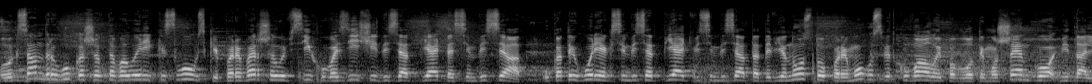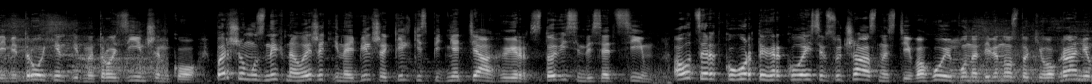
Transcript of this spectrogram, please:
Олександр Лукашев та Валерій Кисловський перевершили всіх у вазі 65 та 70. У категоріях 75, 80 та 90 перемогу святкували Павло Тимошенко, Віталій Мітрохін і Дмитро Зінченко. Першому з них належить і найбільша кількість підняття гир 187. А от серед когорти геркулесів сучасності вагою понад 90 кілограмів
